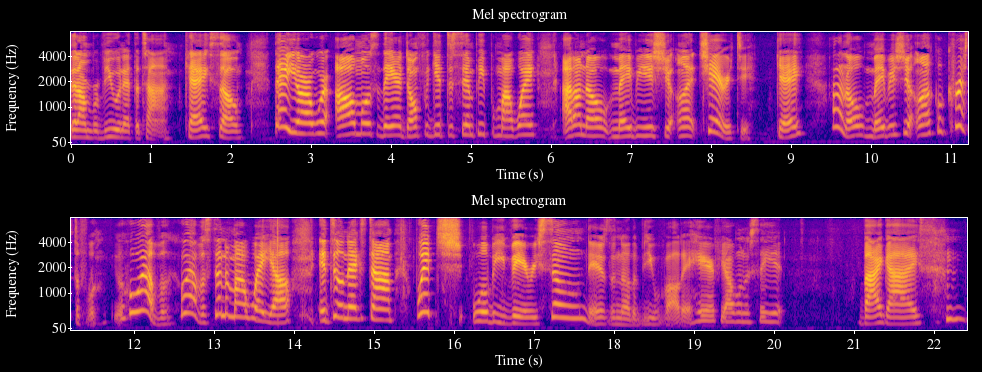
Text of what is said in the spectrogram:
that I'm reviewing at the time. Okay, so there you are. We're almost there. Don't forget to send people my way. I don't know. Maybe it's your Aunt Charity. Okay, I don't know, maybe it's your Uncle Christopher. Whoever, whoever, send them my way, y'all. Until next time, which will be very soon. There's another view of all that hair if y'all want to see it. Bye, guys.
